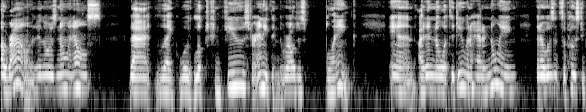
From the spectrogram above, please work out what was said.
around and there was no one else that like looked confused or anything. They were all just blank. And I didn't know what to do and I had a knowing that I wasn't supposed to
